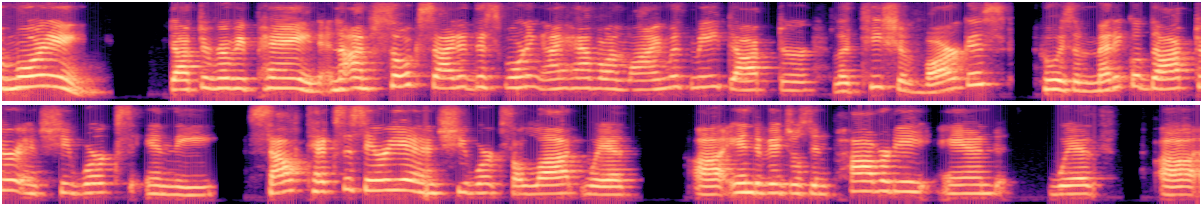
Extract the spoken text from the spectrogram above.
Good morning, Dr. Ruby Payne. And I'm so excited this morning. I have online with me Dr. Leticia Vargas, who is a medical doctor and she works in the South Texas area and she works a lot with uh, individuals in poverty and with uh,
